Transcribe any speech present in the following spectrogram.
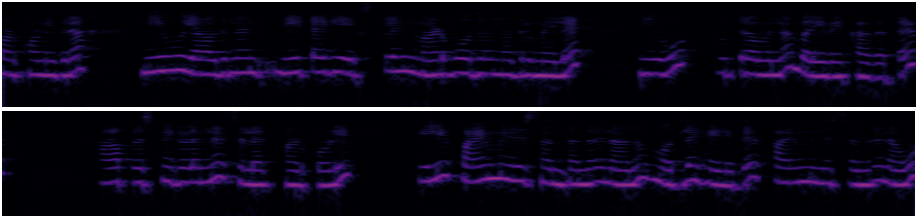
ಮಾಡ್ಕೊಂಡಿದ್ದೀರಾ? ನೀವು ಯಾವುದನ್ನು ನೀಟಾಗಿ ಎಕ್ಸ್ಪ್ಲೈನ್ ಮಾಡ್ಬೋದು ಅನ್ನೋದ್ರ ಮೇಲೆ ನೀವು ಉತ್ತರವನ್ನು ಬರೀಬೇಕಾಗತ್ತೆ. ಆ ಪ್ರಶ್ನೆಗಳನ್ನೇ ಸೆಲೆಕ್ಟ್ ಮಾಡ್ಕೊಳ್ಳಿ. ಇಲ್ಲಿ ಫೈವ್ ಮಿನಿಟ್ಸ್ ಅಂತಂದರೆ ನಾನು ಮೊದಲೇ ಹೇಳಿದ್ದೆ. ಫೈವ್ ಮಿನಿಟ್ಸ್ ಅಂದರೆ ನಾವು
